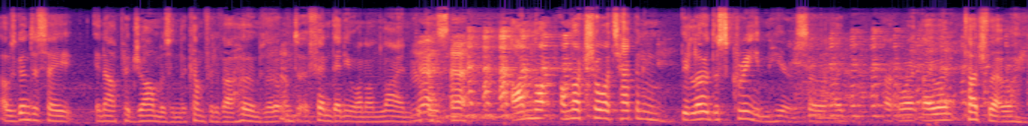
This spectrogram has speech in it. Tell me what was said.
I was going to say in our pajamas in the comfort of our homes. I don't want to offend anyone online because I'm not I'm not sure what's happening below the screen here, so I, I, won't, I won't touch that one.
